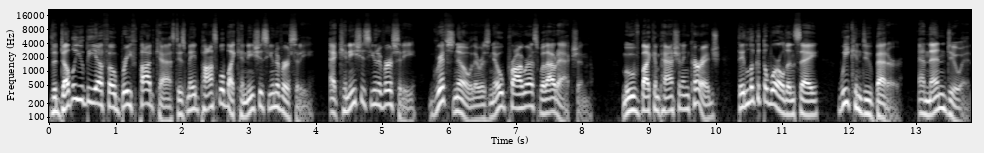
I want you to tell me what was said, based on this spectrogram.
The WBFO Brief podcast is made possible by Canisius University. At Canisius University, Griffs know there is no progress without action. Moved by compassion and courage, they look at the world and say, we can do better, and then do it.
